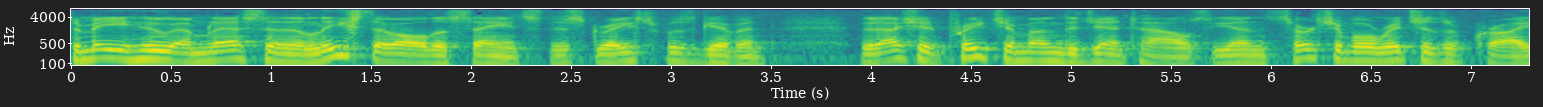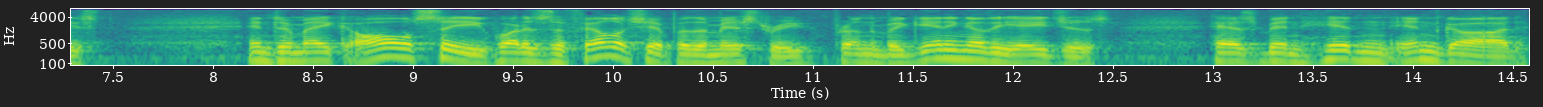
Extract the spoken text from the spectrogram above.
To me, who am less than the least of all the saints, this grace was given, that I should preach among the Gentiles the unsearchable riches of Christ, and to make all see what is the fellowship of the mystery from the beginning of the ages has been hidden in God,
